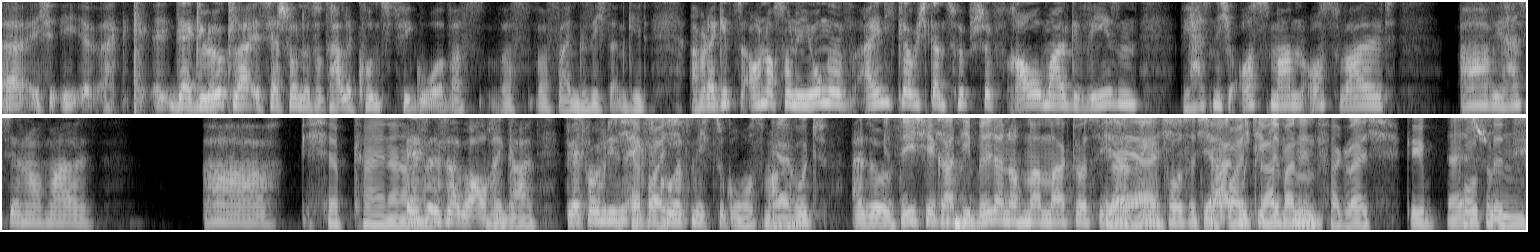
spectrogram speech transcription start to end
äh, ich, ich, der Glöckler ist ja schon eine totale Kunstfigur, was, was, was sein Gesicht angeht. Aber da gibt's auch noch so eine junge, eigentlich, glaube ich, ganz hübsche Frau mal gewesen. Wie heißt nicht Osman, Oswald? Ah, wie heißt der noch mal? Ah, Ich habe keine es Ahnung. ist aber auch egal. Vielleicht wollen wir diesen Ich Exkurs euch- nicht zu groß machen. Ja, gut. Also, Jetzt sehe ich hier gerade die Bilder nochmal, Marc, du hast die Ja, gerade ja, ich, reingepostet. ich ja, habe gut, euch gerade mal den Vergleich Da ist gepostet. schon-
